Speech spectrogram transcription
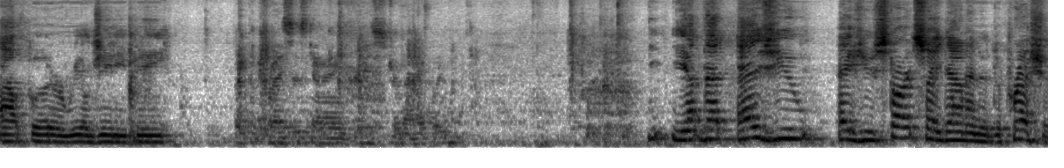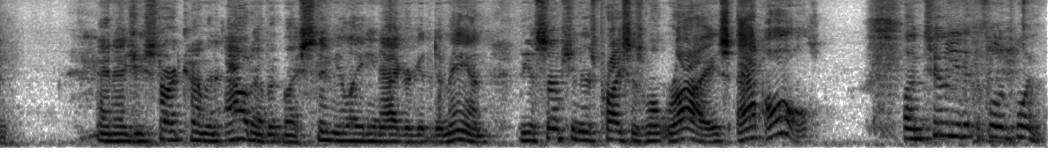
output or real GDP. But the price is gonna increase dramatically. Yeah, that as you, as you start, say, down in a depression, and as you start coming out of it by stimulating aggregate demand, the assumption is prices won't rise at all until you get to full employment.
